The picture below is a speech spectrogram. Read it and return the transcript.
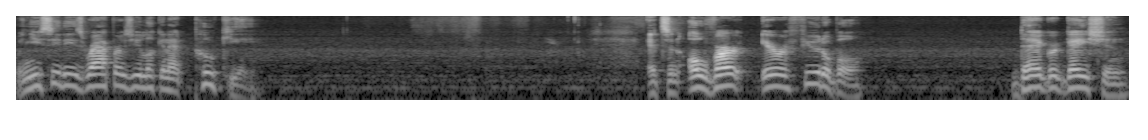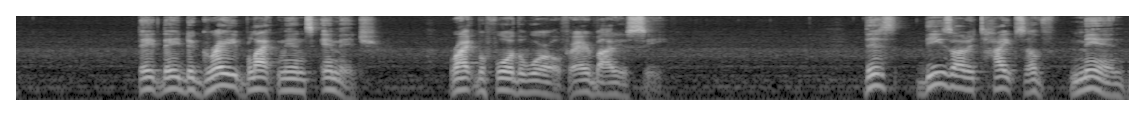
When you see these rappers, you're looking at Pookie. It's an overt, irrefutable degradation. They, they degrade black men's image right before the world for everybody to see. This these are the types of men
